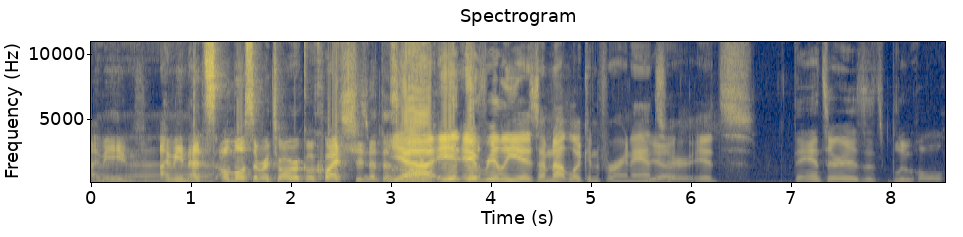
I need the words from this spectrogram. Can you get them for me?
I mean, I mean that's almost a rhetorical question at this Yeah, point. it, it really is. I'm not looking for an answer. It's The answer is it's Bluehole.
